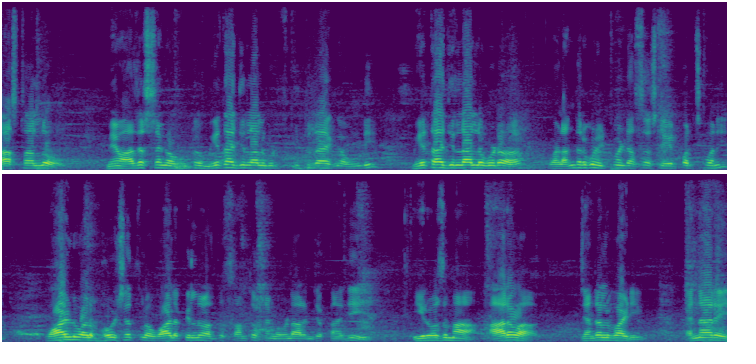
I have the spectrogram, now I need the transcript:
రాష్ట్రాల్లో మేము ఆదర్శంగా ఉంటూ మిగతా జిల్లాలు కూడా స్ఫూర్తిదాయకంగా ఉండి మిగతా జిల్లాల్లో కూడా వాళ్ళందరూ కూడా ఇటువంటి అసోసియేషన్ ఏర్పరచుకొని వాళ్ళు వాళ్ళ భవిష్యత్తులో వాళ్ళ పిల్లలు అంత సంతోషంగా ఉండాలని చెప్పినది ఈరోజు మా ఆరవ general body NRI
